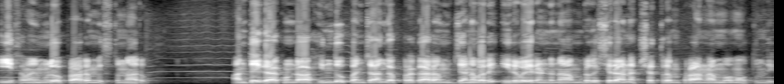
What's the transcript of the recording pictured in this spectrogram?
ఈ సమయంలో ప్రారంభిస్తున్నారు. అంతేకాకుండా హిందూ పంచాంగ ప్రకారం జనవరి ఇరవై రెండున మృగశిర నక్షత్రం ప్రారంభమవుతుంది.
